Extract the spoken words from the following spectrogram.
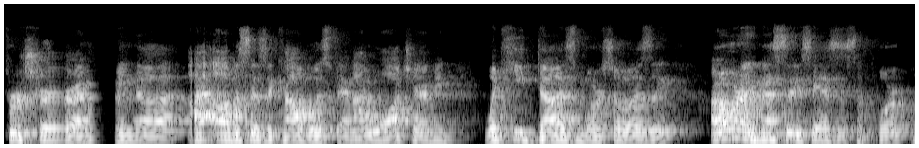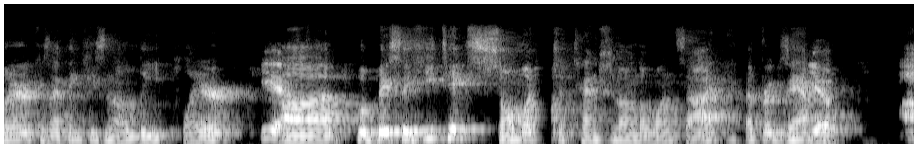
For sure. I mean, uh, I obviously as a Cowboys fan, I watch it. I mean, what he does more so as like I don't want to necessarily say as a support player because I think he's an elite player. Yeah, Uh, but basically, he takes so much attention on the one side. That, for example, Yep. I,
